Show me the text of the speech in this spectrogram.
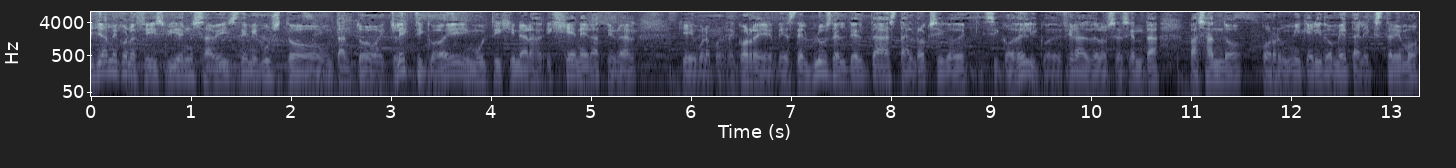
Que ya me conocéis bien sabéis de mi gusto un tanto ecléctico ¿eh? y multigeneracional que bueno, pues recorre desde el blues del Delta hasta el rock psicodélico de finales de los 60, pasando por mi querido metal extremo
